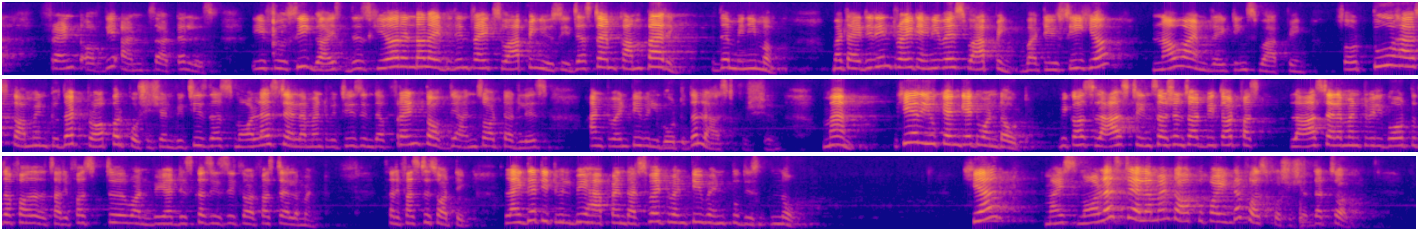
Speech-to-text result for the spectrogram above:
front of the unsorted list. If you see guys, this here and all I didn't write swapping, you see, just I'm comparing the minimum. But I didn't write anyway swapping. But you see here, now I'm writing swapping. So 2 has come into that proper position, which is the smallest element, which is in the front of the unsorted list, and 20 will go to the last position. Ma'am, here you can get one doubt because last insertion sort we thought first last element will go to the first, sorry, first one we had discussed is it or first element, sorry, first sorting. Like that it will be happen. That's why 20 went to this. No. Here, my smallest element occupy in the first position. That's all.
